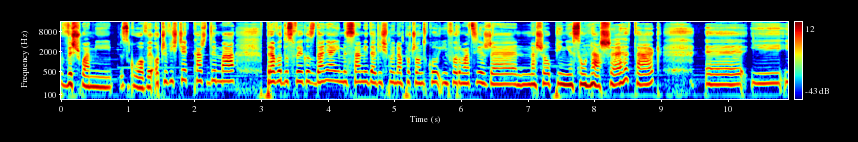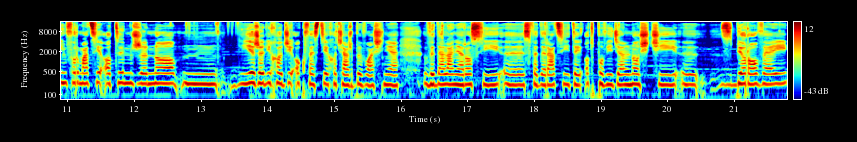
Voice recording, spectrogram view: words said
wyszła mi z głowy. Oczywiście każdy ma prawo do swojego zdania i my sami daliśmy na początku informację, że nasze opinie są nasze, tak? E, I informacje o tym, że no, mm, jeżeli chodzi o kwestie chociażby właśnie wydalania Rosji y, z federacji, tej odpowiedzialności y, zbiorowej,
